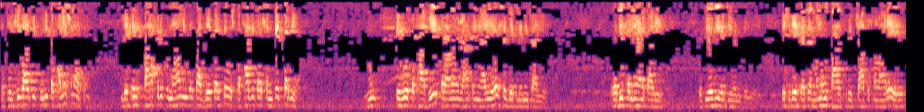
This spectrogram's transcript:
तो तुलसीदास की पूरी कथा नहीं सुनाते हैं। लेकिन पाक रूप नाम इंद्र का दे करके उस कथा की तरफ़ संकेत कर दिया। हम्म, कि वो कथा भी पुराणों में जहाँ कहीं आई है उसे देख लेनी चाहिए। वो भी कल्याणकारी उपयोगी है जीवन के लिए। इसलिए कहते हैं मनु पास चाप संवारे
